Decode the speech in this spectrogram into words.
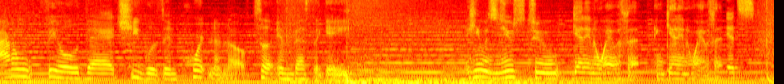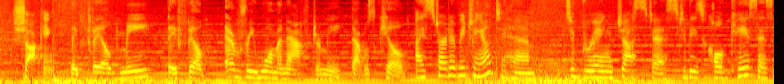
I don't feel that she was important enough to investigate. He was used to getting away with it and getting away with it. It's shocking. They failed me, they failed every woman after me that was killed. I started reaching out to him to bring justice to these cold cases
